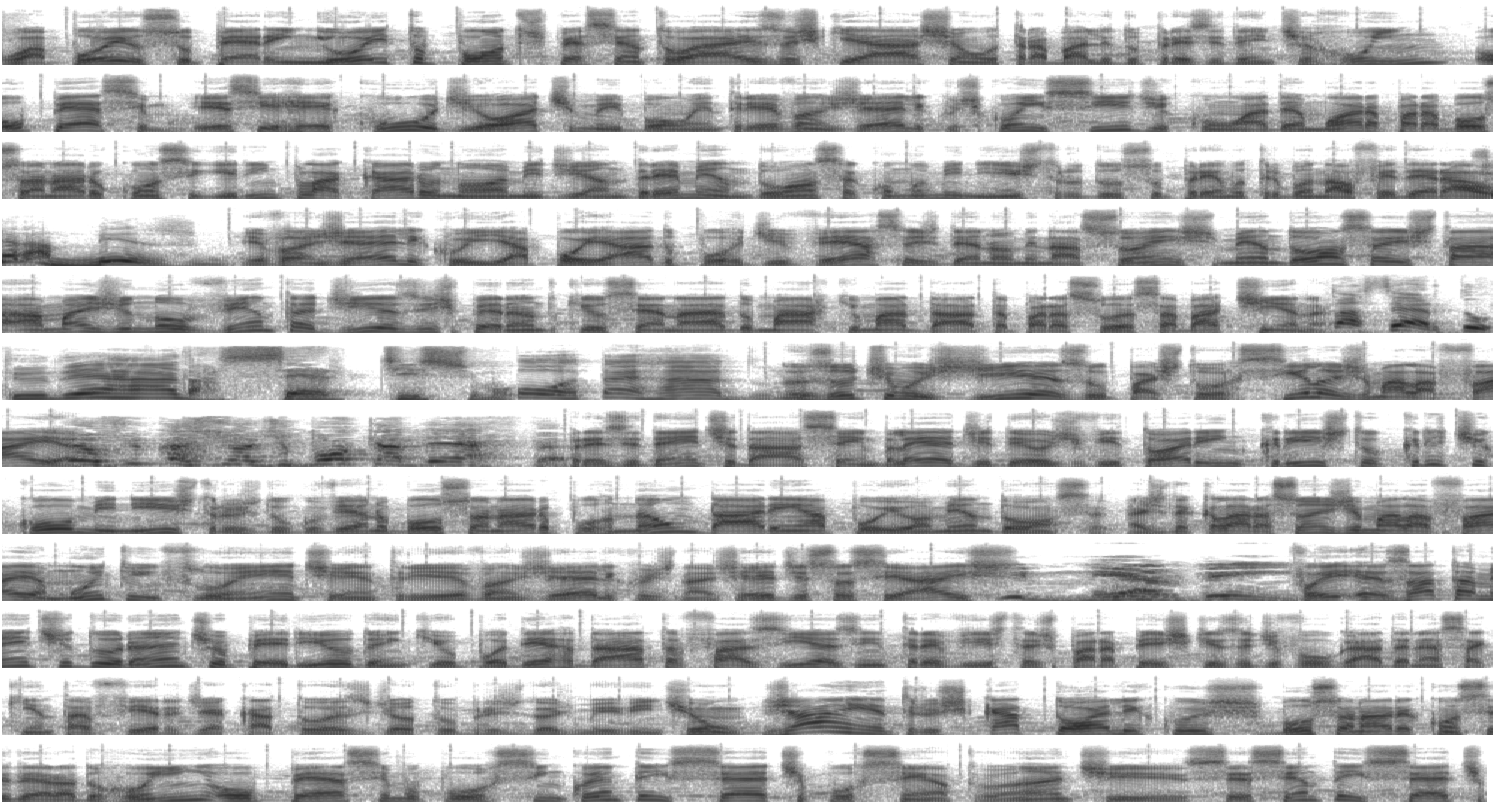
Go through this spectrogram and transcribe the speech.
O apoio supera em 8 pontos percentuais os que acham o trabalho do presidente ruim ou péssimo. Esse recuo de ótimo e bom entre evangélicos coincide com a demora para Bolsonaro conseguir emplacar o nome de André Mendonça como ministro do Supremo Tribunal Federal. Será mesmo? Evangélico e apoiado por diversas denominações, Mendonça está há mais de 90 dias esperando que o Senado marque uma data para sua sabatina. Tá certo. Tudo errado. Tá certíssimo. Porra, tá errado. Nos últimos dias, o pastor Silas Malafaia, Eu fico assim, ó, de boca aberta. presidente da Assembleia de Deus Vitória em Cristo, criticou ministros do governo Bolsonaro por não darem apoio a Mendonça. As declarações de Malafaia, muito influente entre evangélicos nas redes sociais, Que merda, hein? foi exatamente durante o período em que o Poder Data fazia as entrevistas para a pesquisa divulgada nessa quinta-feira, dia 14 de outubro de 2021. Já entre os católicos, Bolsonaro é considerado ruim ou péssimo por 57%, ante 67%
